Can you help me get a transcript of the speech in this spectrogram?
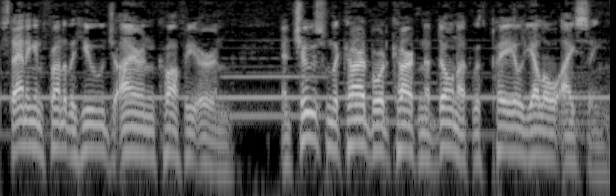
standing in front of the huge iron coffee urn, and choose from the cardboard carton a donut with pale yellow icing.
